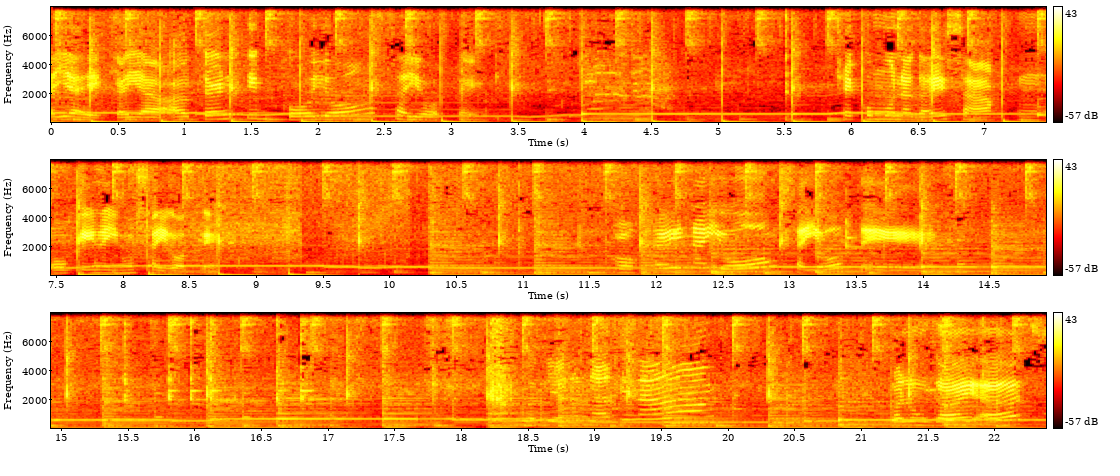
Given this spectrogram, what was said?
papaya eh, kaya alternative ko yung sayote. Check ko muna guys ha kung okay na yung sayote. Okay na yung sayote. Lagyan na natin ng malunggay at.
